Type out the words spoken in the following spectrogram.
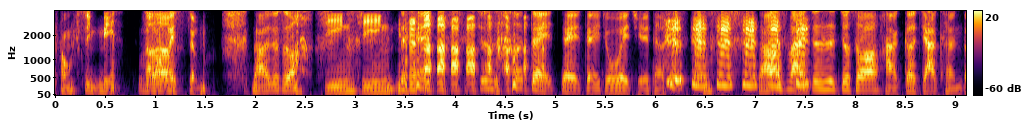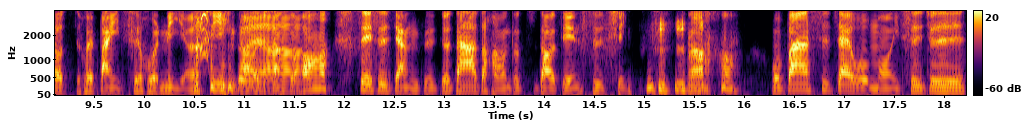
同性恋，不知道为什么。然后就说 晶晶，就是说对对对，就我也觉得。然后反正就是就说哈，各家可能都只会办一次婚礼而已。然后就想说哦，所以是这样子，就。大家都好像都知道这件事情，然后我爸是在我某一次就是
